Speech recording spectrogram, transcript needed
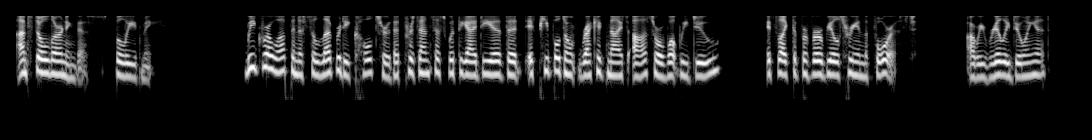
I'm still learning this, believe me. We grow up in a celebrity culture that presents us with the idea that if people don't recognize us or what we do, it's like the proverbial tree in the forest. Are we really doing it?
